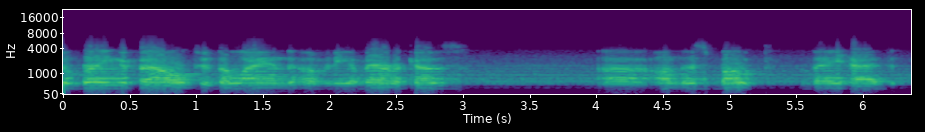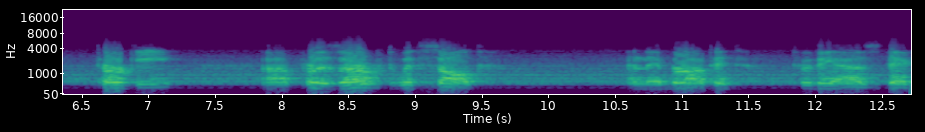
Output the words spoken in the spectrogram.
to bring a fowl to the land of the Americas. Uh, on this boat, they had turkey uh, preserved with salt, and they brought it to the Aztec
